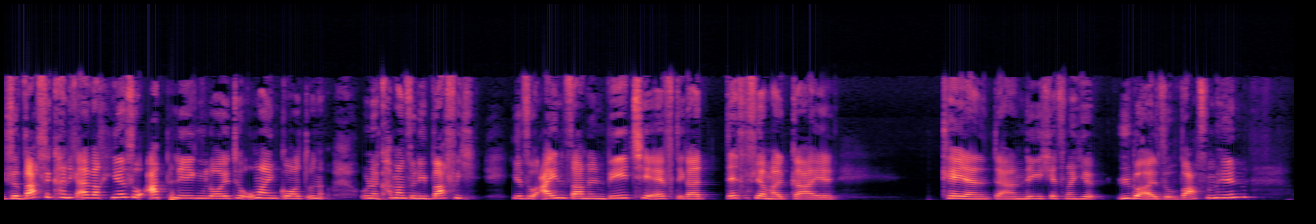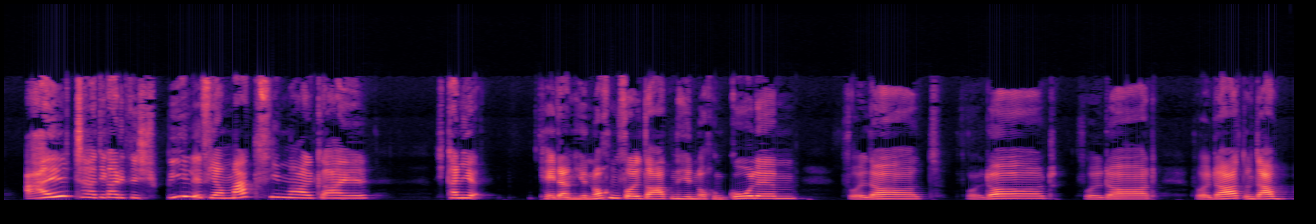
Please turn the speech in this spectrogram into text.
diese Waffe kann ich einfach hier so ablegen, Leute. Oh mein Gott. Und, und dann kann man so die Waffe hier so einsammeln. WTF, Digga. Das ist ja mal geil. Okay, dann, dann lege ich jetzt mal hier überall so Waffen hin. Alter, Digga, dieses Spiel ist ja maximal geil. Ich kann hier. Okay, dann hier noch einen Soldaten hin, noch einen Golem. Soldat, Soldat, Soldat, Soldat. Und da,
